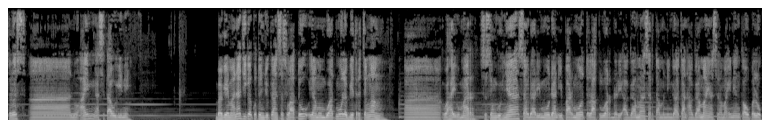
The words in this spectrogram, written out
Terus uh, Nuaim ngasih tahu gini Bagaimana jika kutunjukkan sesuatu yang membuatmu lebih tercengang uh, wahai Umar, sesungguhnya saudarimu dan iparmu telah keluar dari agama serta meninggalkan agama yang selama ini engkau peluk.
